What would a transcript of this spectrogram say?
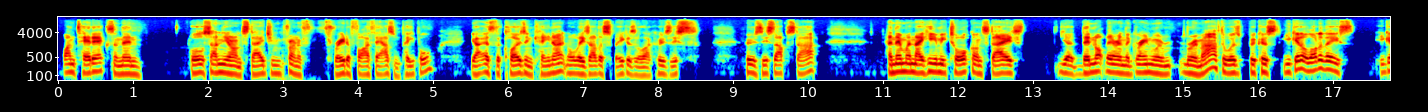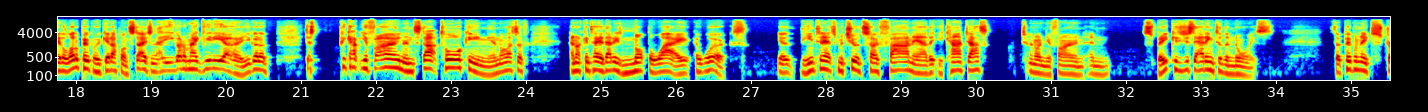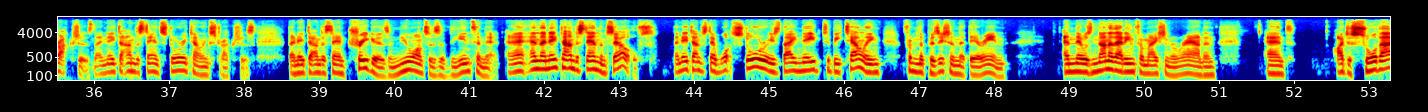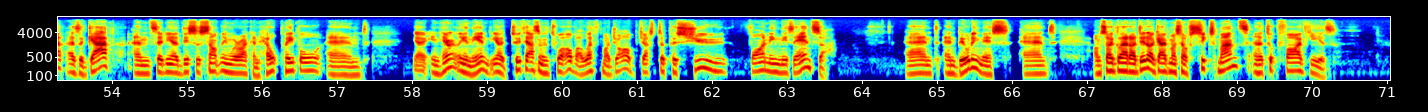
one tedx and then all of a sudden you're on stage in front of three to five thousand people yeah as the closing keynote and all these other speakers are like who's this who's this upstart? And then when they hear me talk on stage yeah they're not there in the green room, room afterwards because you get a lot of these you get a lot of people who get up on stage and hey you got to make video. You got to just pick up your phone and start talking and all that stuff. And i can tell you that is not the way it works. You know, the internet's matured so far now that you can't just turn on your phone and speak because you're just adding to the noise so people need structures. They need to understand storytelling structures. They need to understand triggers and nuances of the internet. And, and, they need to understand themselves. They need to understand what stories they need to be telling from the position that they're in. And there was none of that information around. And and I just saw that as a gap and said, you know, this is something where I can help people. And you know, inherently in the end, you know, 2012, I left my job just to pursue finding this answer and and building this. And I'm so glad I did. I gave myself six months, and it took five years.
